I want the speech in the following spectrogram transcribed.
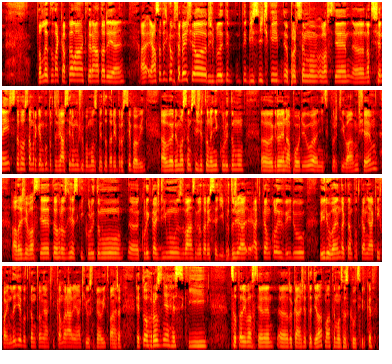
Tohle je ta kapela, která tady je. A já jsem teď přemýšlel, když byly ty, ty písničky, proč jsem vlastně eh, nadšený z toho Summer Campu, protože já si nemůžu pomoct, mě to tady prostě baví. A uvědomil jsem si, že to není kvůli tomu, eh, kdo je na pódiu a nic proti vám všem, ale že vlastně je to hrozně hezký kvůli tomu, eh, kvůli každému z vás, kdo tady sedí. Protože ať kamkoliv vyjdu, vyjdu ven, tak tam potkám nějaký fajn lidi, potkám tam nějaký kamarády, nějaký usměvavý tváře. Je to hrozně hezký, co tady vlastně dokážete dělat. Máte moc hezkou církev.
